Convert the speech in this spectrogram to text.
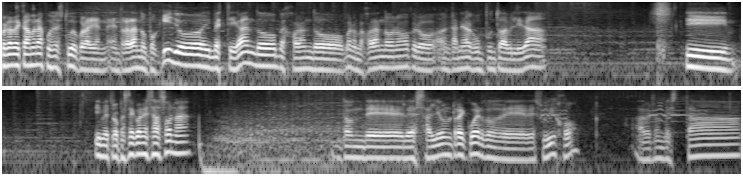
fuera de cámara pues estuve por ahí enredando un poquillo, investigando, mejorando, bueno, mejorando no, pero gané algún punto de habilidad. Y, y me tropecé con esa zona donde le salió un recuerdo de, su hijo. A ver dónde está.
